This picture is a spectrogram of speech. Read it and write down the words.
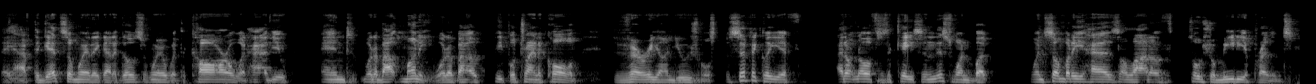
they have to get somewhere. They got to go somewhere with the car or what have you. And what about money? What about people trying to call them? It's very unusual. Specifically, if I don't know if it's the case in this one, but when somebody has a lot of social media presence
